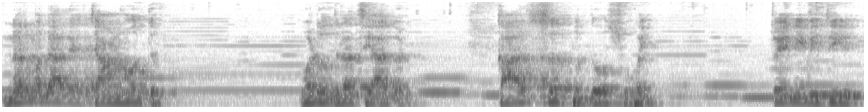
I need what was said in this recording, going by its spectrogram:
નર્મદા લે ચાણોદ વડોદરાથી આગળ સર્પ દોષ હોય તો એની વિધિ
